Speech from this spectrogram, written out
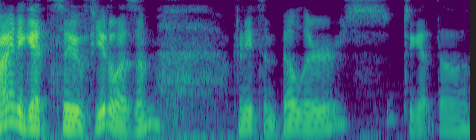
Trying to get to feudalism. We need some builders to get the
